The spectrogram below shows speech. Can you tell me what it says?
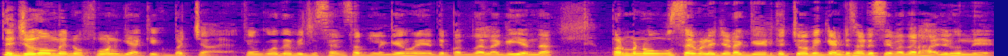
ਤੇ ਜਦੋਂ ਮੈਨੂੰ ਫੋਨ ਗਿਆ ਕਿ ਇੱਕ ਬੱਚਾ ਆਇਆ, ਕਿਉਂਕਿ ਉਹਦੇ ਵਿੱਚ ਸੈਂਸਰ ਲੱਗੇ ਹੋਏ ਆ ਤੇ ਪਤਾ ਲੱਗ ਹੀ ਜਾਂਦਾ, ਪਰ ਮੈਨੂੰ ਉਸੇ ਵੇਲੇ ਜਿਹੜਾ ਗੇਟ ਤੇ 24 ਘੰਟੇ ਸਾਡੇ ਸੇਵਾਦਾਰ ਹਾਜ਼ਰ ਹੁੰਦੇ ਆ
